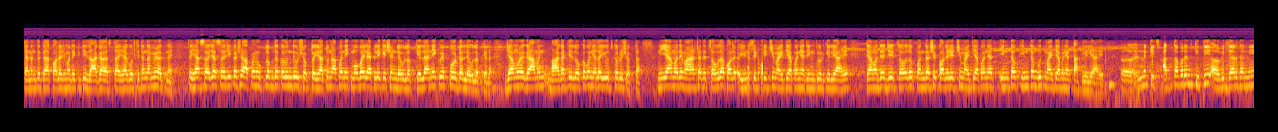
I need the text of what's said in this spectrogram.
त्यानंतर त्या कॉलेजमध्ये किती जागा असतात ह्या गोष्टी त्यांना मिळत नाही. तर ह्या सहजासहजी कशा आपण उपलब्ध करून देऊ शकतो? यातून आपण एक मोबाईल ॲप्लिकेशन डेव्हलप केलं आणि एक वेब पोर्टल डेव्हलप केलं ज्यामुळे ग्रामीण भागातले लोक पण याला यूज करू शकतात. आणि यामध्ये महाराष्ट्रातील चौदा कॉलेज युनिव्हर्सिटीची माहिती आपण यात इन्क्लूड केली आहे. त्यामध्ये जे जवळजवळ पंधराशे कॉलेजेसची माहिती आपण यात इंत इंतभूत माहिती आपण यात टाकलेली आहे. नक्कीच. आत्तापर्यंत किती विद्यार्थ्यांनी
